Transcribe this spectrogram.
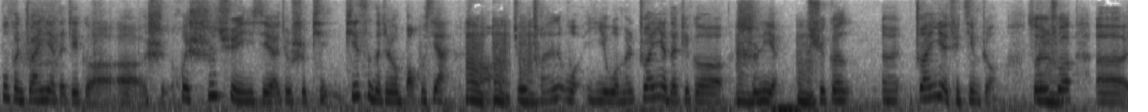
部分专业的这个呃是会失去一些就是批批次的这种保护线，啊嗯嗯就是纯我以我们专业的这个实力嗯。去跟呃专业去竞争，所以说呃。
